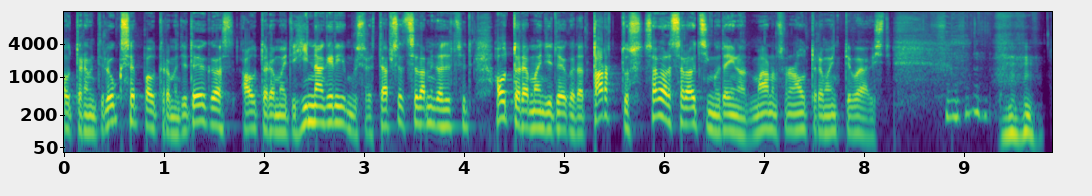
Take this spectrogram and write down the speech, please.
autoremondi lukksepp, autoremondi töökoht, autoremondi hinnakiri, kusjuures täpselt seda, mida sa ütlesid, autoremondi töökoda Tartus, sa oled selle otsingu teinud, ma arvan, sul on autoremonti vaja vist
